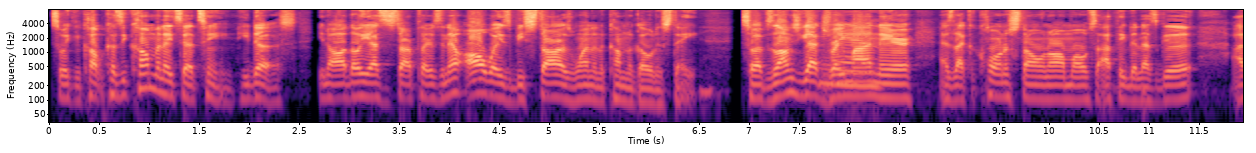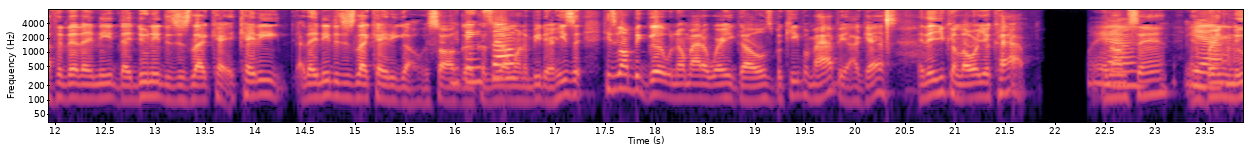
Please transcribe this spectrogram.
so he can come because he culminates that team. He does. You know, although he has to start players, and there'll always be stars wanting to come to Golden State. So as long as you got Draymond there as like a cornerstone almost, I think that that's good. I think that they need they do need to just let K- KD they need to just let KD go. It's all You good because he so? don't want to be there. He's a, he's gonna be good no matter where he goes, but keep him happy, I guess. And then you can lower your cap. You know what I'm saying? And bring new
